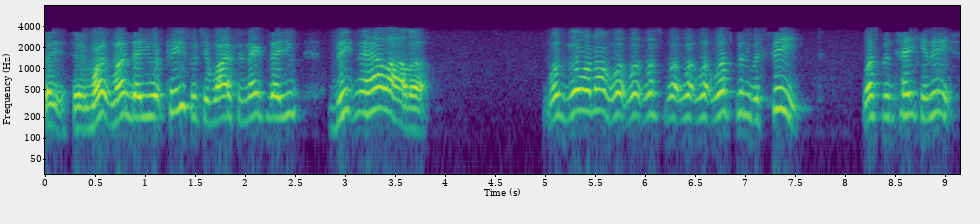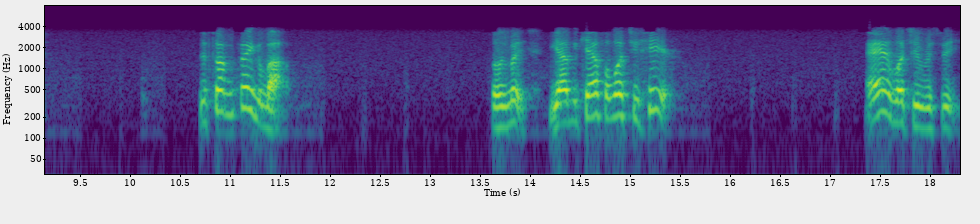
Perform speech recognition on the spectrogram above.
mean, one, one day you at peace with your wife, the next day you beating the hell out of. Her. What's going on? What what what's what, what what's been received? What's been taken in? There's something to think about. So you gotta be careful what you hear and what you receive.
